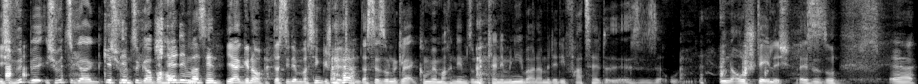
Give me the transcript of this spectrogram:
Ich würde ich würd sogar, ich dem- würd sogar stell behaupten. dem was hin. Ja, genau, dass sie dem was hingestellt haben. Dass er so eine kleine, komm, wir machen dem so eine kleine Minibar, damit er die Fahrt hält. Es ist un- unausstehlich, weißt du so. Ja.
